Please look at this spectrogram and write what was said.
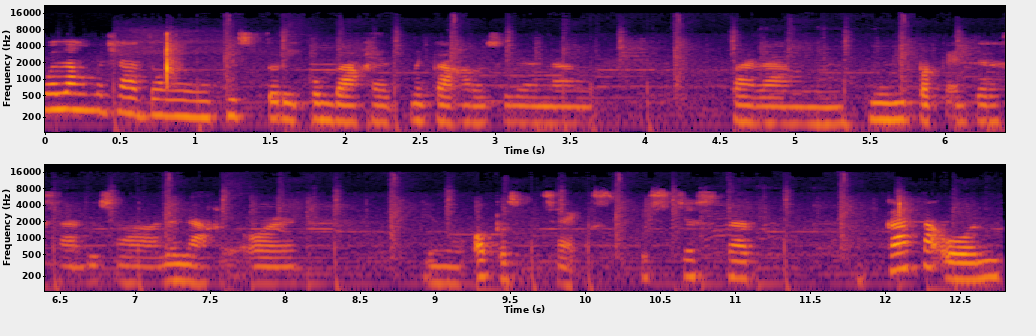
walang masyadong history kung bakit nagkakaroon sila ng parang hindi pagka-interesado sa lalaki or you know, opposite sex. It's just that kataon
